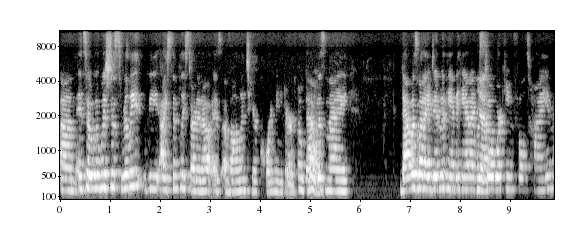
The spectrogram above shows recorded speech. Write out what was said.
Um, and so it was just really, we I simply started out as a volunteer coordinator. Oh, That was my, that was what I did with hand to hand. I was Yeah. still working full time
